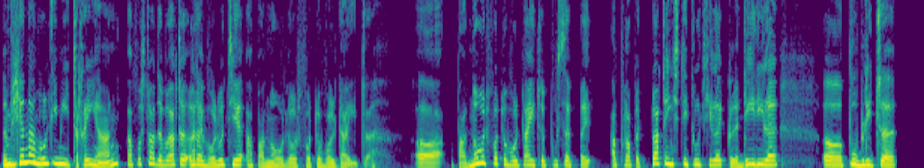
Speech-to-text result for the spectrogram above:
În Viena, în ultimii trei ani, a fost o adevărată revoluție a panourilor fotovoltaice. Uh, panouri fotovoltaice puse pe aproape toate instituțiile, clădirile uh, publice,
